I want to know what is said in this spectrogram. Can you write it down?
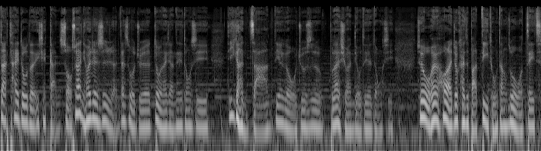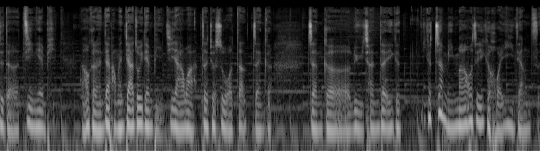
太太多的一些感受。虽然你会认识人，但是我觉得对我来讲，那些东西，第一个很杂，第二个我就是不太喜欢留这些东西，所以我会后来就开始把地图当做我这一次的纪念品，然后可能在旁边加注一点笔记啊，哇，这就是我的整个整个旅程的一个一个证明吗？或者一个回忆这样子。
